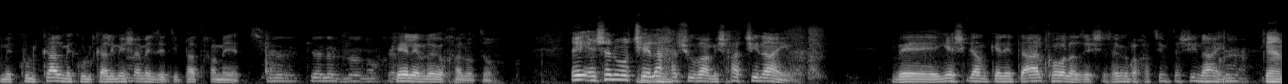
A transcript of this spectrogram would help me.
מקולקל, מקולקל, אם יש שם איזה טיפת חמץ. כלב לא נוכל. כלב לא יאכל אותו. יש לנו עוד שאלה חשובה, משחת שיניים. ויש גם כן את האלכוהול הזה, ששמים לוחצים את השיניים. כן,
